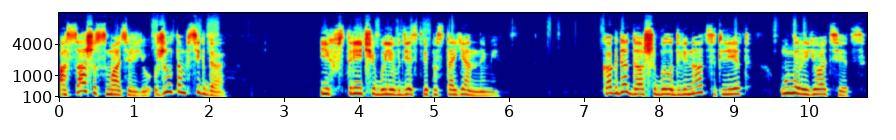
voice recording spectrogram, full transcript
а Саша с матерью жил там всегда. Их встречи были в детстве постоянными. Когда Даше было 12 лет, умер ее отец.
